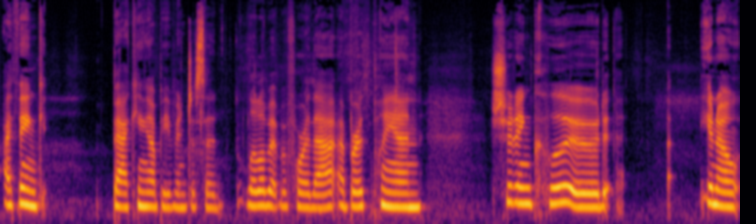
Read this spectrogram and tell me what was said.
I think backing up even just a little bit before that, a birth plan should include, you know,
